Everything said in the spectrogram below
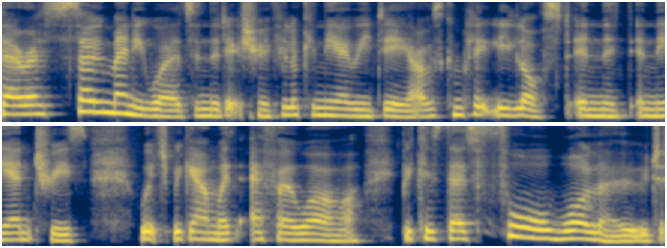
There are so many words in the dictionary. If you look in the OED, I was completely lost in the in the entries, which began with FOR, because there's forwallowed,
